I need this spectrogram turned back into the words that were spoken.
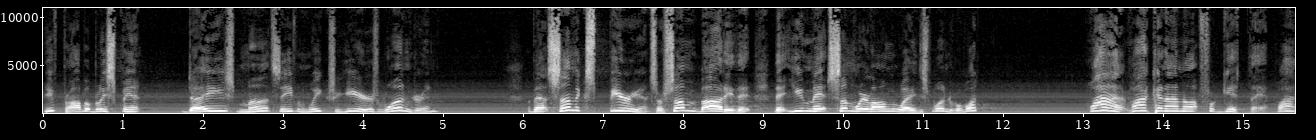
You've probably spent days, months, even weeks or years wondering about some experience or somebody that, that you met somewhere along the way. Just wonder, well, what why why can I not forget that? Why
